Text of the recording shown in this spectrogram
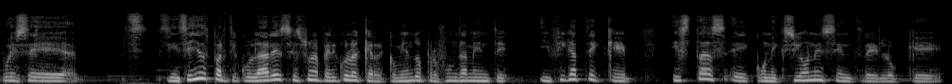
Pues eh, Sin Señas Particulares es una película que recomiendo profundamente y fíjate que estas eh, conexiones entre lo que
